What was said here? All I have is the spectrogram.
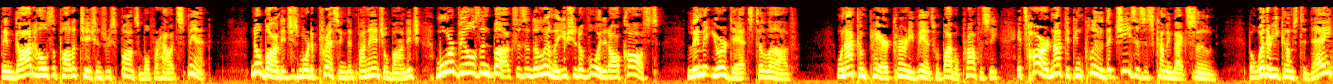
then God holds the politicians responsible for how it's spent. No bondage is more depressing than financial bondage. More bills than bucks is a dilemma you should avoid at all costs. Limit your debts to love. When I compare current events with Bible prophecy, it's hard not to conclude that Jesus is coming back soon. But whether he comes today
